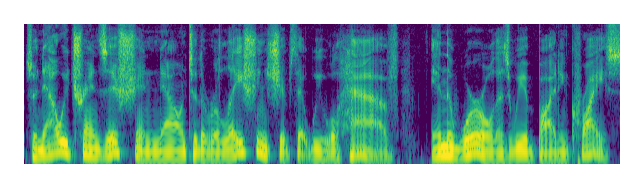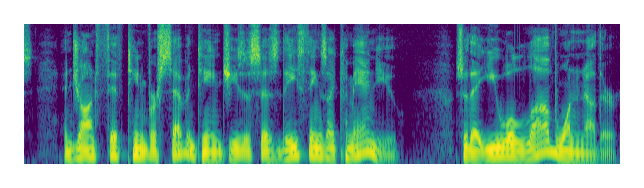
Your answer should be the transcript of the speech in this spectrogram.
So now we transition now into the relationships that we will have in the world as we abide in Christ. In John 15, verse 17, Jesus says, These things I command you, so that you will love one another.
